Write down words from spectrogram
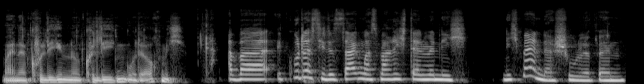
meiner Kolleginnen und Kollegen oder auch mich. Aber gut, dass Sie das sagen. Was mache ich denn, wenn ich nicht mehr in der Schule bin?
